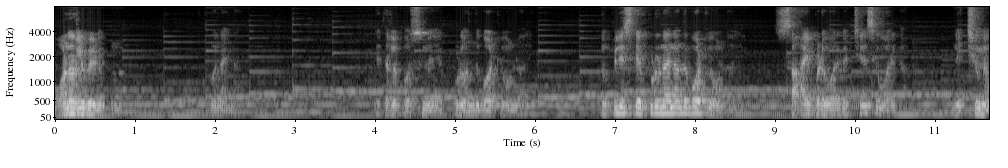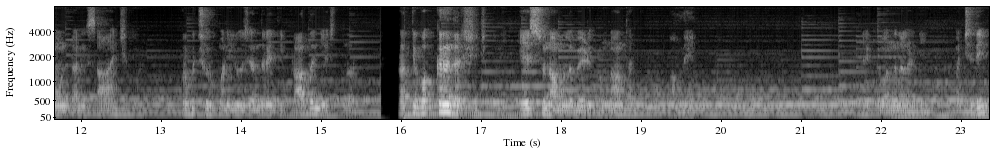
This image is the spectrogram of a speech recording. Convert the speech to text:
వనరులు వేడుకున్నాడు. ఇదిగో నాయనా ఇతరుల కోసమే ఎప్పుడు అందుబాటులో ఉండాలి? నువ్వు పిలిస్తే ఎప్పుడు నాయన అందుబాటులో ఉండాలి? సహాయపడేవారిగా చేసేవారిగా? నిత్యమే ఉండటానికి సహాయం చేయాలి ప్రభు చూపమని ఈరోజు అందరైతే ప్రార్థన చేస్తున్నారు. ప్రతి ఒక్కరిని దర్శించుకొని ఏసునామంలో వేడుకున్నాం తండ్రి. అమ్మే వందనాలండి. మంచిది.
